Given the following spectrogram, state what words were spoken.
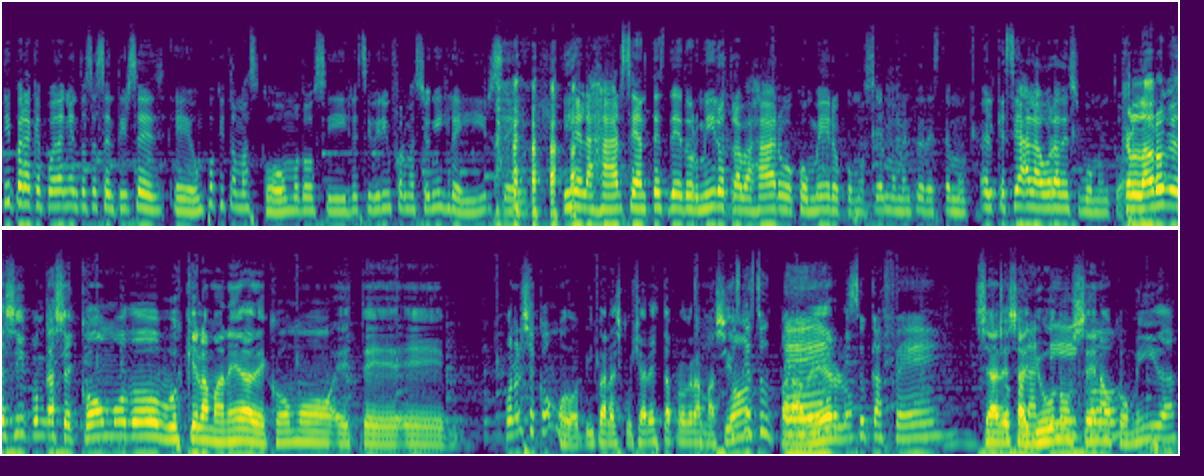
y para que puedan entonces sentirse eh, un poquito más cómodos y recibir información y reírse y relajarse antes de dormir o trabajar o comer o como sea el momento de este el que sea a la hora de su momento. Claro que sí, póngase cómodo, busque la manera de cómo este eh, ponerse cómodo y para escuchar esta programación, Busque su té, para verlo, su café, sea su desayuno, cena o comida.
